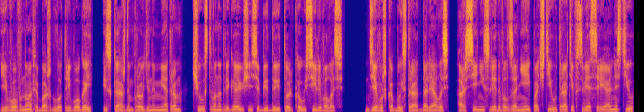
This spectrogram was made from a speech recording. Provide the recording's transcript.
Его вновь обожгло тревогой, и с каждым пройденным метром чувство надвигающейся беды только усиливалось. Девушка быстро отдалялась, Арсений следовал за ней, почти утратив связь с реальностью,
